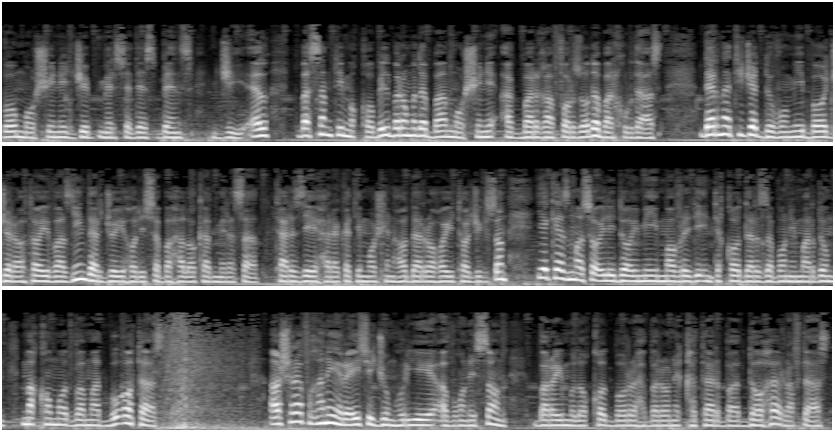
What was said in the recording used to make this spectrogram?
با ماشین جیب مرسدس بنز جی ال به سمت مقابل برآمده به ماشین اکبر غفارزاده برخورده است. در نتیجه دومی با جراحت‌های وزین در جای حادثه به هلاکت می‌رسد. طرز حرکت ماشین ها در راه‌های تاجیکستان یکی از مسائل دائمی مورد انتقاد در زبان مردم مقامات و مطبوعات است. Ашраф ғанӣ раиси ҷумҳурии афғонистон барои мулоқот бо раҳбарони қатар ба доҳа рафтааст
